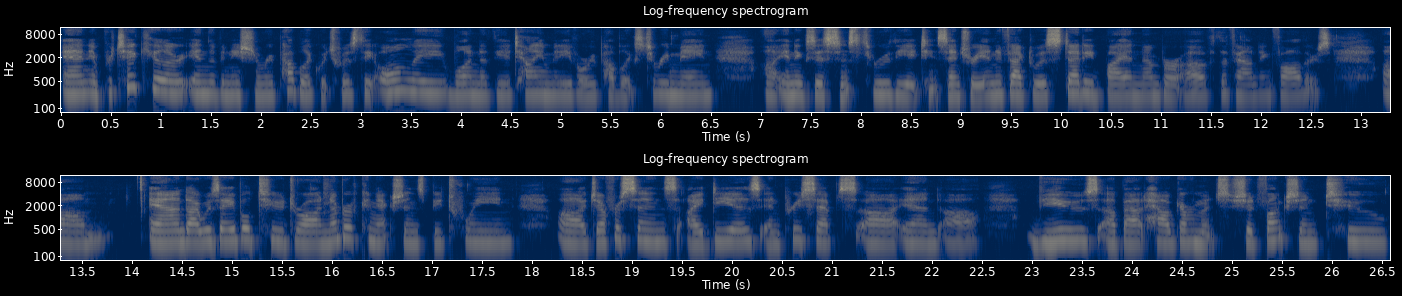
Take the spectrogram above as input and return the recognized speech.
and in particular in the Venetian Republic, which was the only one of the Italian medieval republics to remain uh, in existence through the 18th century, and in fact was studied by a number of the founding fathers. Um, and I was able to draw a number of connections between uh, Jefferson's ideas and precepts uh, and uh, views about how governments should function to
